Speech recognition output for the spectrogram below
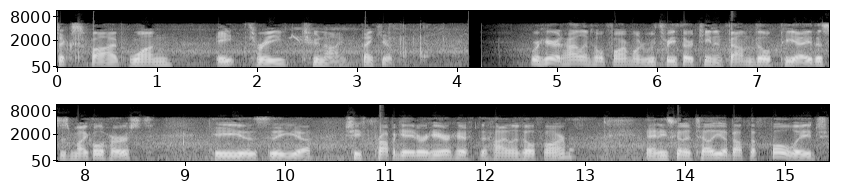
651 8329. Thank you. We're here at Highland Hill Farm on Route 313 in Fountainville, PA. This is Michael Hurst. He is the uh, chief propagator here at the Highland Hill Farm. And he's going to tell you about the foliage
